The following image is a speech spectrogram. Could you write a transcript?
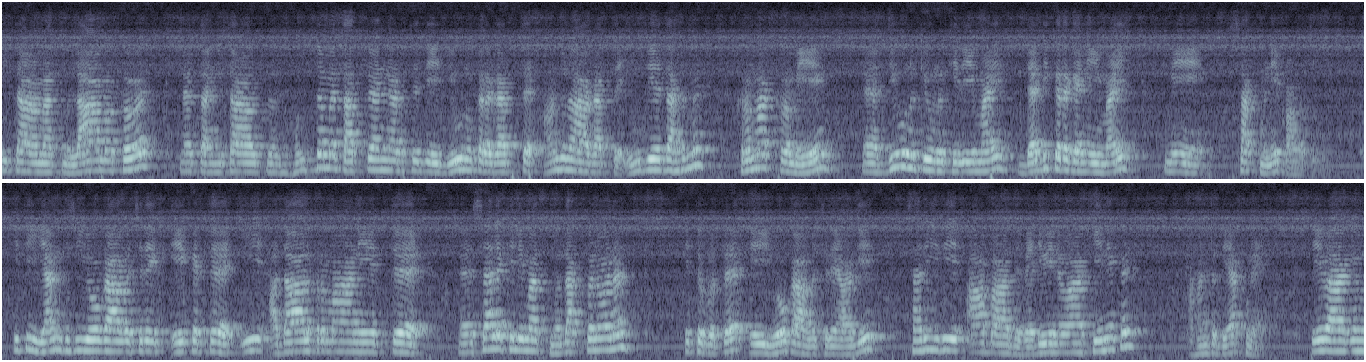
ඊ타මත්ම ලාමකව නැත්නම් ඊතාවත්ම හොඳම තත්වයන් යටතේදී දියුණු කරගත්ත හඳුනාගත්ත ඉන්ද්‍රිය ධර්ම ක්‍රමක්‍රමයෙන් දියුණු කිවුණු කිරීමයි දැඩි කර ගැනීමයි මේ සක්මනේ පවතින. ඉතින් යම් කිසි යෝගාවචරයේ ඒකට ඊ අදාළ ප්‍රමාණයට සැලකිලිමත් නොදක්වනවනම් එතකොට ඒ යෝගාවචරයාගේ ශාරීරික ආබාධ වැඩි වෙනවා කියන එක අහන්න දෙයක් නැහැ. ඒ වගේම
